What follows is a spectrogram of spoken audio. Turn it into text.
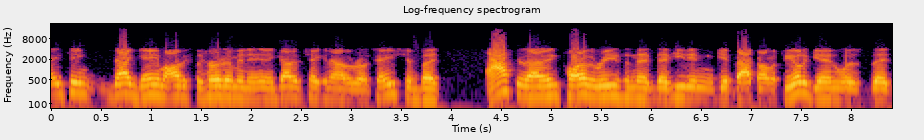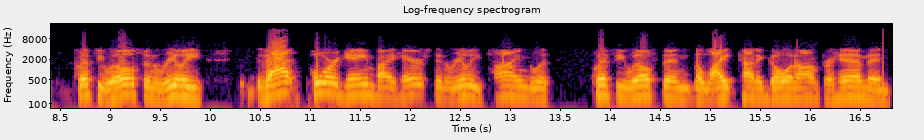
I think that game obviously hurt him and, and it got him taken out of the rotation. But after that, I think part of the reason that, that he didn't get back on the field again was that Quincy Wilson really, that poor game by Hairston really timed with Quincy Wilson, the light kind of going on for him and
